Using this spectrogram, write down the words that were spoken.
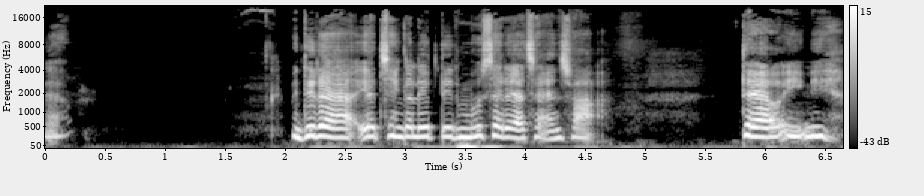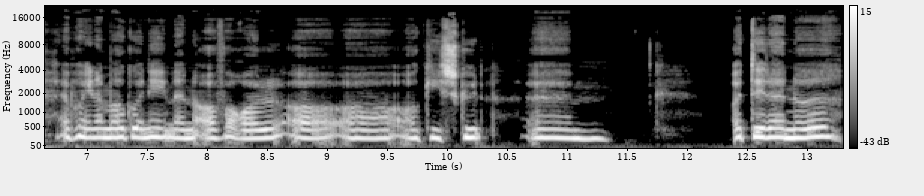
Ja. Men det der, jeg tænker lidt, det er det modsatte af at tage ansvar. Det er jo egentlig at på en eller anden måde gå ind i en eller anden offerrolle og, og, og give skyld. Øhm, og det der er noget,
